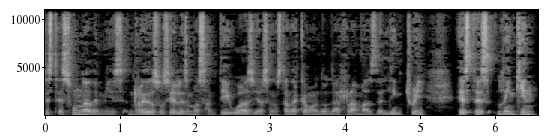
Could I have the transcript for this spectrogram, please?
esta es una de mis redes sociales más antiguas, ya se nos están acabando las ramas del Linktree. Este es LinkedIn,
